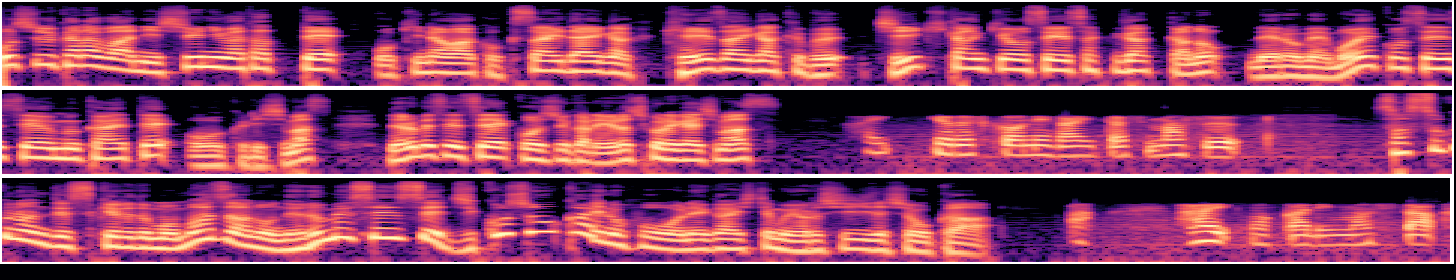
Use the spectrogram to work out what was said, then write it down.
今週からは2週にわたって沖縄国際大学経済学部地域環境政策学科のネロメ萌子先生を迎えてお送りします。ネロメ先生今週からよろしくお願いします。はいよろしくお願いいたします。早速なんですけれどもまずあのネロメ先生自己紹介の方をお願いしてもよろしいでしょうか？あはいわかりました。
